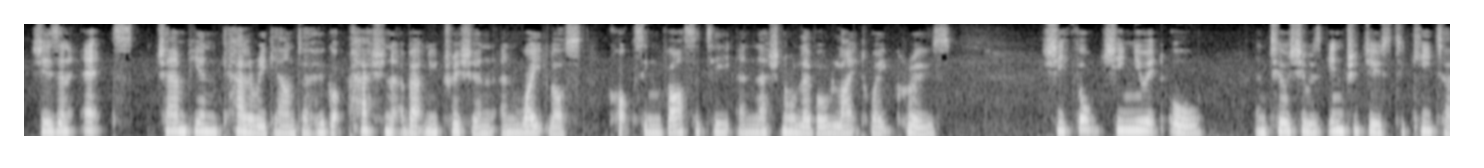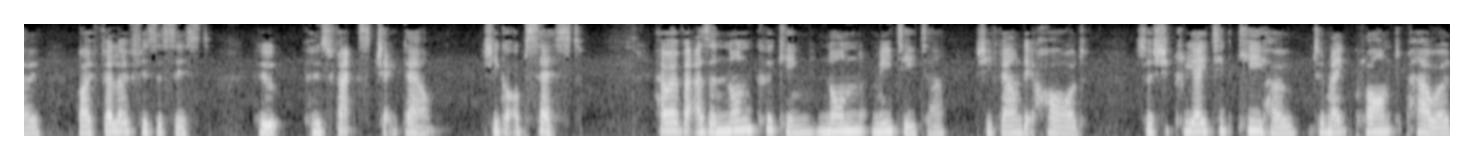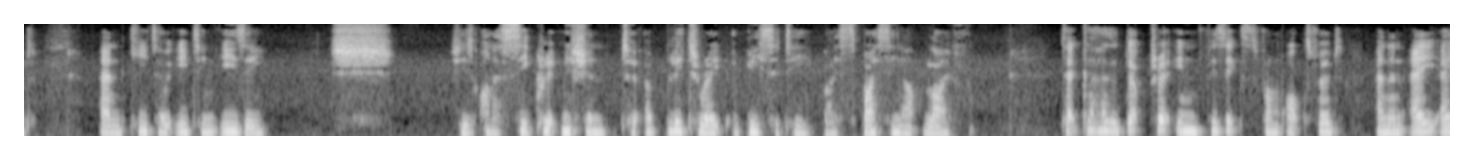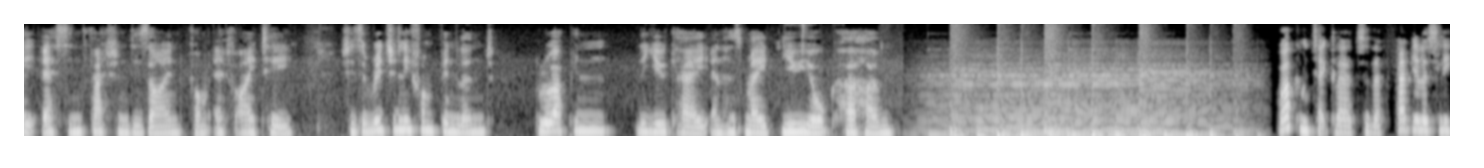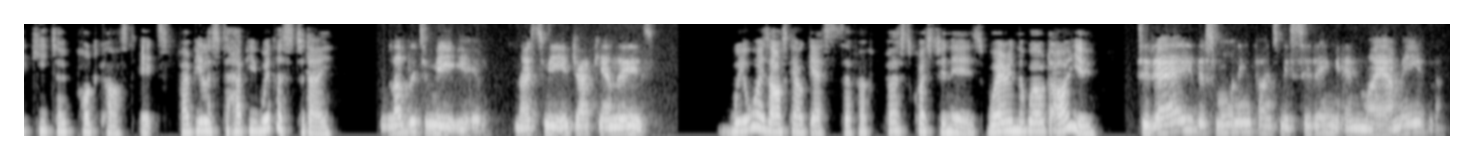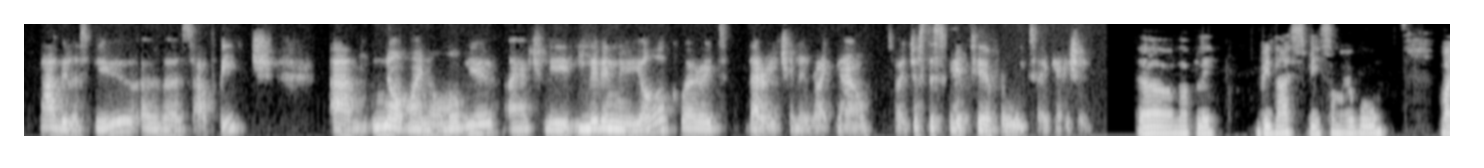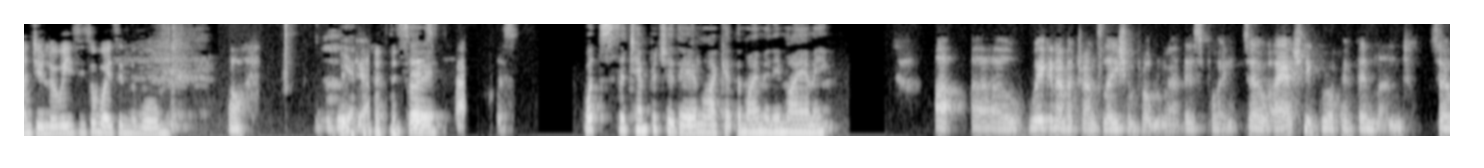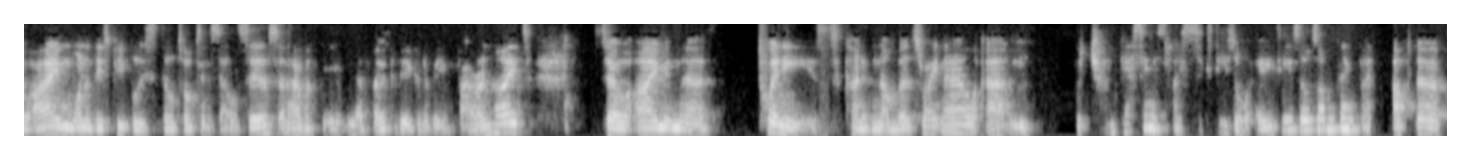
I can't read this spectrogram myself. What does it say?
She is an ex champion calorie counter who got passionate about nutrition and weight loss, coxing varsity and national level lightweight crews. She thought she knew it all until she was introduced to keto by fellow physicists who, whose facts checked out. She got obsessed. However, as a non cooking, non meat eater, she found it hard, so she created Keho to make plant powered and keto eating easy. Shh! She's on a secret mission to obliterate obesity by spicing up life. Tekla has a doctorate in physics from Oxford and an AAS in fashion design from FIT. She's originally from Finland, grew up in the UK, and has made New York her home. Welcome, Tekla, to the Fabulously Keto podcast. It's fabulous to have you with us today. Lovely to meet you. Nice to meet you, Jackie and Louise. We always ask our guests if our first question is, Where in the world are you? Today, this morning, finds me sitting in Miami fabulous view over South Beach. Um, not my normal view. I actually live in New York where it's very chilly right now. So I just escaped here for a week's vacation. Oh, lovely. It'd be nice to be somewhere warm. Mind you, Louise is always in the warm. Oh, yeah. so, what's the temperature there like at the moment in Miami? Uh, we're going to have a translation problem at this point. So I actually grew up in Finland. So I'm one of these people who still talks in Celsius, and I have a feeling that both of you are going to be in Fahrenheit. So I'm in the 20s kind of numbers right now, um, which I'm guessing is like 60s or 80s or something. But after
